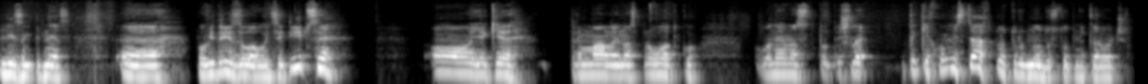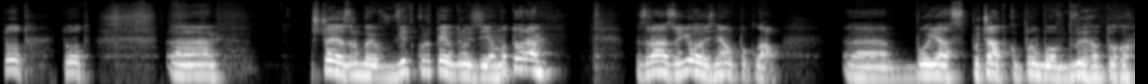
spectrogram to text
лізем під низ. Е, повідрізував оці кліпси, о, які тримали нас проводку. Вони у нас тут йшли в таких у місцях, тут труднодоступні. Коротше. Тут, тут. Е, що я зробив? Відкрутив, друзі, я мотора. Зразу його зняв, поклав. Е, бо я спочатку пробував двигав того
